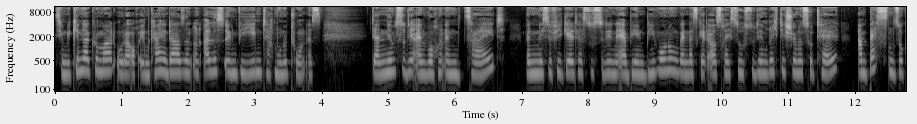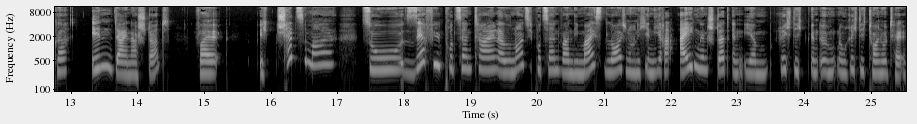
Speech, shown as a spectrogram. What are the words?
sich um die Kinder kümmert oder auch eben keine da sind und alles irgendwie jeden Tag monoton ist. Dann nimmst du dir ein Wochenende Zeit. Wenn du nicht so viel Geld hast, suchst du dir eine Airbnb-Wohnung. Wenn das Geld ausreicht, suchst du dir ein richtig schönes Hotel. Am besten sogar in deiner Stadt, weil ich schätze mal, zu sehr viel Prozentteilen, also 90 Prozent, waren die meisten Leute noch nicht in ihrer eigenen Stadt, in ihrem richtig, in irgendeinem richtig tollen Hotel.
